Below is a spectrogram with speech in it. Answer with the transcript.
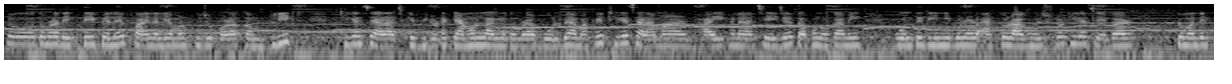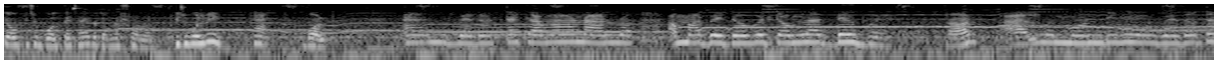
তো তোমরা দেখতেই পেলে ফাইনালি আমার পুজো করা কমপ্লিট ঠিক আছে? আর আজকে ভিডিওটা কেমন লাগল তোমরা বলবে আমাকে ঠিক আছে? আর আমার ভাই এখানে আছে এই যে তখন ওকে আমি বলতে দিইনি বলে ওর এত রাগ হয়েছিল ঠিক আছে? এবার তোমাদেরকে ও কিছু বলতে চাই তো তোমরা শোনো। কিছু বলবি? হ্যাঁ। বল। বেদরটা কেমন আলো আমার বেদবে তোমরা দেখবে। আর? আর মন্দিরে বেদরটা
